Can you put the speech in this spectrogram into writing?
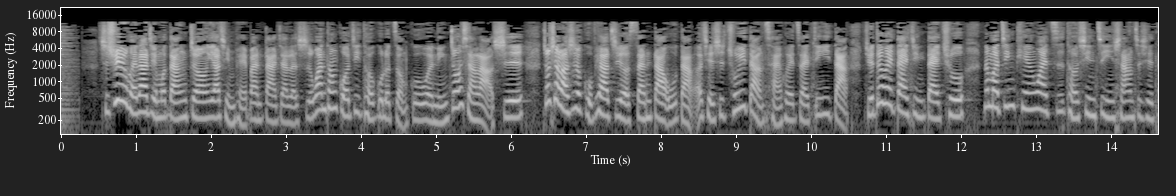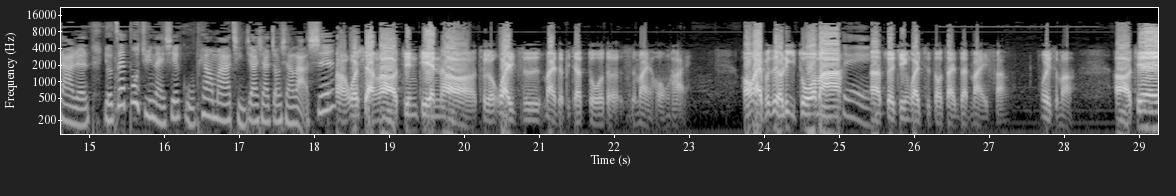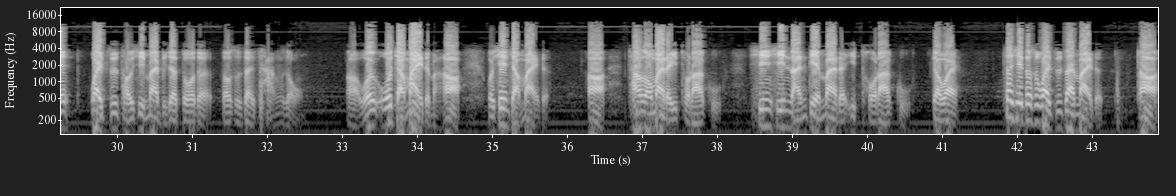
持续回到节目当中，邀请陪伴大家的是万通国际投顾的总顾问林忠祥老师。忠祥老师的股票只有三到五档，而且是出一档才会再进一档，绝对会带进带出。那么今天外资、投信、自营商这些大人有在布局哪些股票吗？请教一下忠祥老师。啊，我想啊，今天哈、这个外资卖的比较多的是卖红海，红海不是有利多吗？对啊，最近外资都在在卖方，为什么？啊，今天外资投信卖比较多的都是在长荣，啊，我我讲卖的嘛，啊，我先讲卖的，啊，长荣卖了一拖拉股，新兴南电卖了一拖拉股，各位，这些都是外资在卖的，啊，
